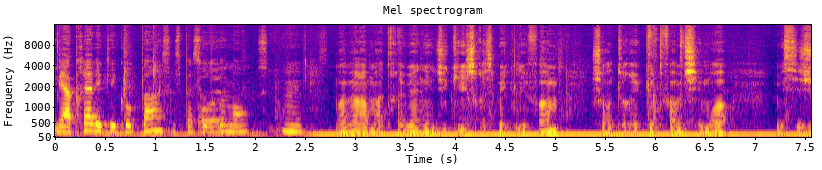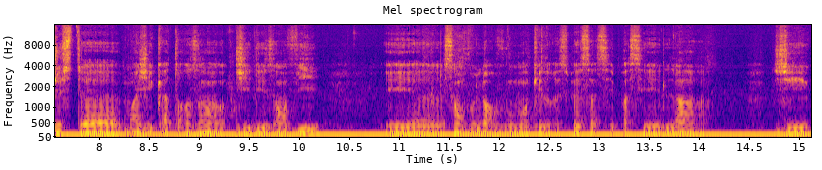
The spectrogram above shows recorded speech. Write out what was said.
Mais après, avec les copains, ça se passe autrement. Ma mère m'a très bien éduqué, je respecte les femmes. Je suis entouré que de femmes chez moi. Mais c'est juste, euh, moi j'ai 14 ans, j'ai des envies. Et euh, sans vouloir vous manquer de respect, ça s'est passé là. J'ai,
